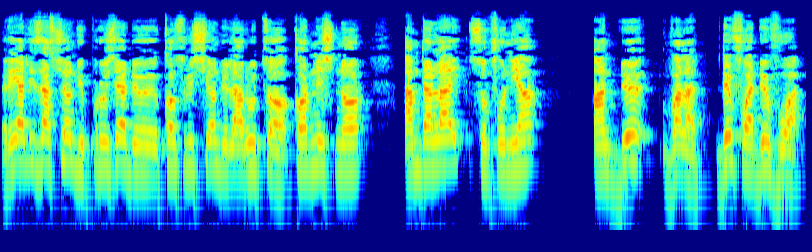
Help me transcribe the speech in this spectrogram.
réalisation du projet de construction de la route Corniche Nord, Amdalay Somphonia, en deux, voilà, deux fois deux voies,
